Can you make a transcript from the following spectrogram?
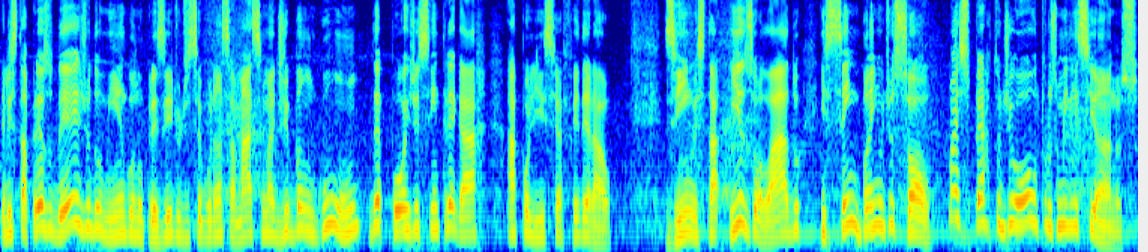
Ele está preso desde o domingo no presídio de segurança máxima de Bangu 1, depois de se entregar à Polícia Federal. Zinho está isolado e sem banho de sol, mas perto de outros milicianos.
